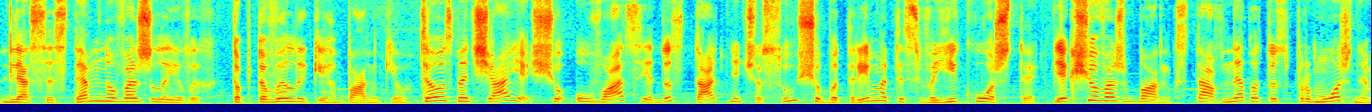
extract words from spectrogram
для системно важливих, тобто великих банків. Це означає, що у вас є достатньо часу, щоб отримати свої кошти. Якщо ваш банк став неплатоспроможним,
